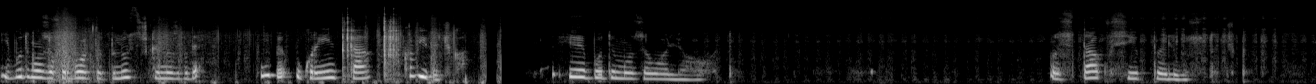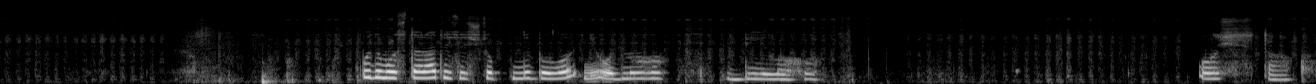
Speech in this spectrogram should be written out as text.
і будемо зафарбовувати пелюсточки. У нас буде ніби українська квіточка. І будемо замальовувати. Ось так всі пелюсточки. Будемо старатися, щоб не було ні одного білого. Ось так.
